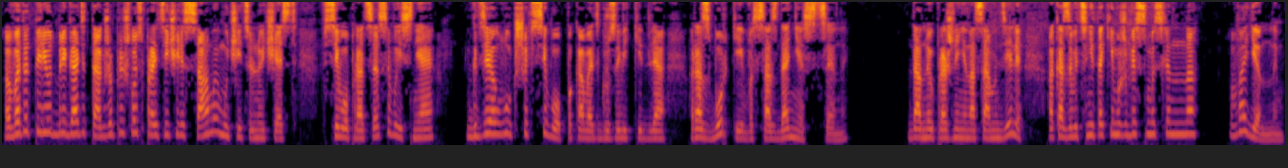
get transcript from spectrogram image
В этот период бригаде также пришлось пройти через самую мучительную часть всего процесса, выясняя, где лучше всего паковать грузовики для разборки и воссоздания сцены. Данное упражнение на самом деле оказывается не таким уж бессмысленно военным.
